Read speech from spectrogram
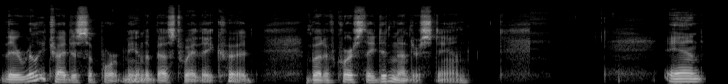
they really tried to support me in the best way they could. But of course, they didn't understand. And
